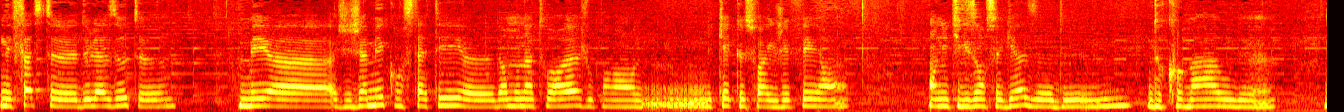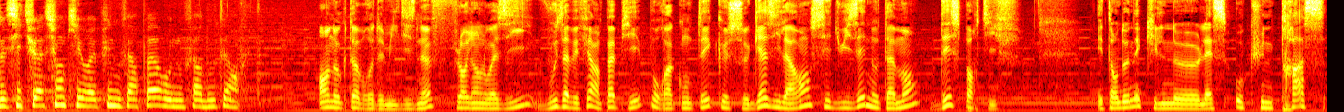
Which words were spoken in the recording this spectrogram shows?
néfastes de l'azote, euh, mais euh, j'ai jamais constaté dans mon entourage ou pendant les quelques soirées que j'ai fait en, utilisant ce gaz de, coma ou de, de situations qui auraient pu nous faire peur ou nous faire douter en fait. En octobre 2019, Florian Loisy, vous avez fait un papier pour raconter que ce gaz hilarant séduisait notamment des sportifs. Étant donné qu'il ne laisse aucune trace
